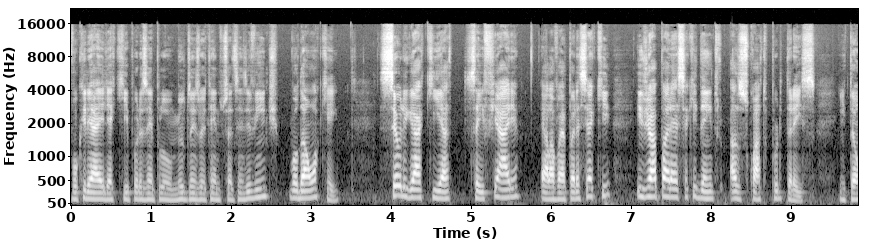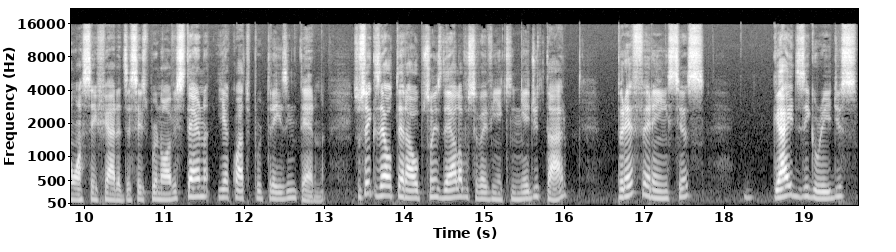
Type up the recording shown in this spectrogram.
vou criar ele aqui, por exemplo, 1280 por 720, vou dar um OK. Se eu ligar aqui a Safe Area, ela vai aparecer aqui e já aparece aqui dentro as 4x3. Então a Safe Area 16x9 externa e a 4x3 interna. Se você quiser alterar opções dela, você vai vir aqui em Editar, Preferências, Guides e Grids,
